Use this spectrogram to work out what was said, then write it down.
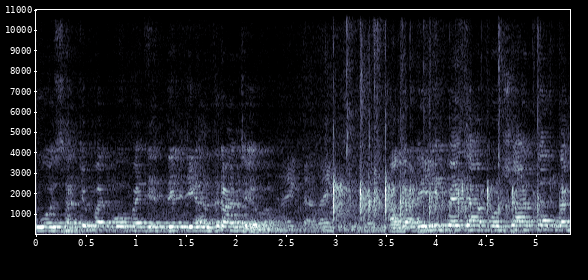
उहो सचपच मूं पंहिंजे दिलि जे अंदरां चयो आहे पुरुषार्थ न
